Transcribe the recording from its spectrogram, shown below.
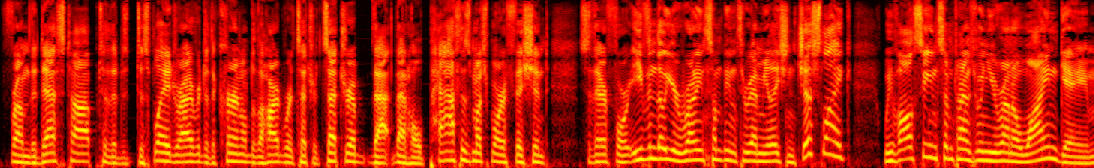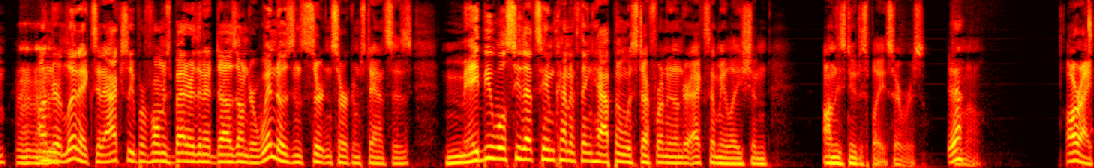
from the desktop to the display driver to the kernel to the hardware, et cetera, et cetera, that, that whole path is much more efficient. So therefore, even though you're running something through emulation, just like we've all seen sometimes when you run a wine game mm-hmm. under Linux, it actually performs better than it does under Windows in certain circumstances. Maybe we'll see that same kind of thing happen with stuff running under X emulation on these new display servers. I don't Yeah. know. All right.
